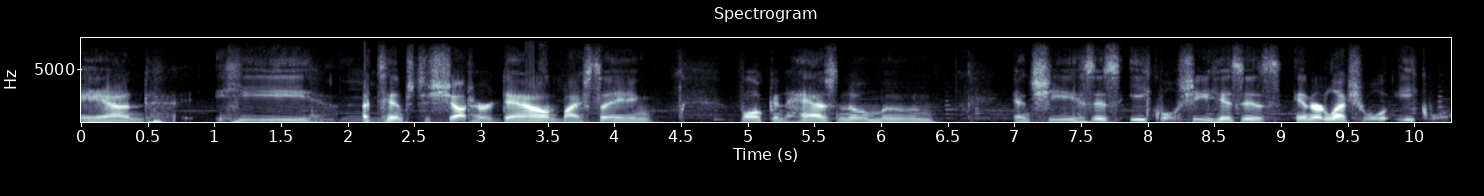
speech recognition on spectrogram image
and he attempts to shut her down by saying Vulcan has no moon, and she is his equal. She is his intellectual equal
